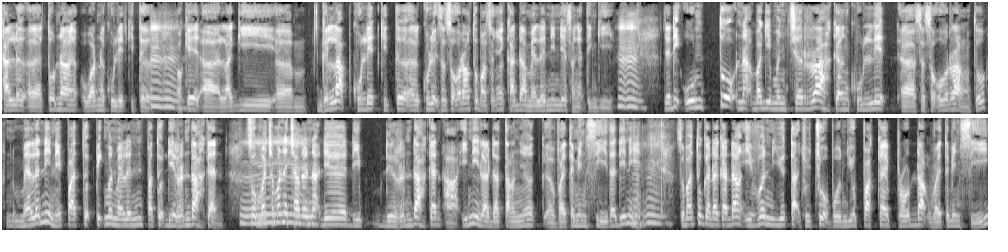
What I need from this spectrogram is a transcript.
color uh, tona warna kulit kita. Hmm. Okey, uh, lagi um, gelap kulit kita uh, kulit seseorang tu maksudnya kadar melanin dia sangat tinggi. Hmm. Jadi untuk nak bagi mencerahkan kulit uh, seseorang tu, melanin ni patut pigmen melanin patut patut direndahkan. So hmm. macam mana cara nak dia di, direndahkan? Ah inilah datangnya uh, vitamin C tadi ni. Hmm. Sebab tu kadang-kadang even you tak cucuk pun you pakai produk vitamin C,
